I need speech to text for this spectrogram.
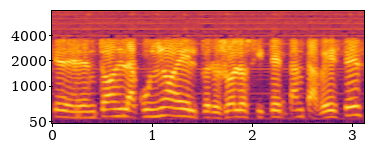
que desde entonces la acuñó él, pero yo lo cité tantas veces.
